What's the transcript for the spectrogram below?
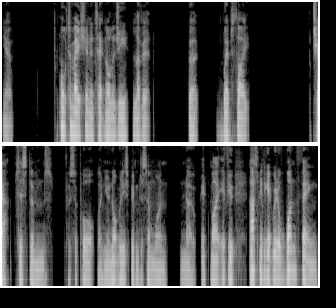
you know automation and technology, love it, but website chat systems for support when you're not really speaking to someone. No, it might. If you ask me to get rid of one thing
